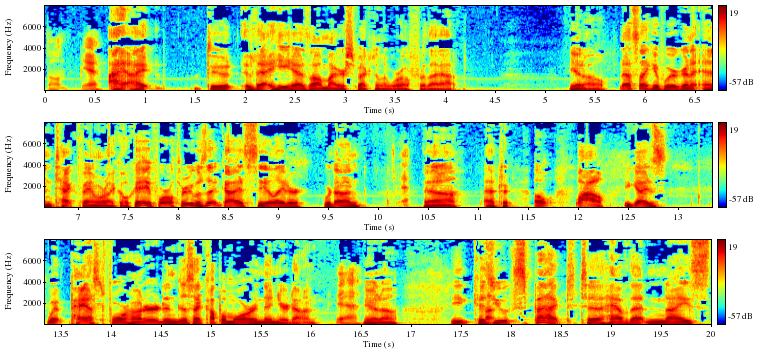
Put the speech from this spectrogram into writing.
done. Yeah, I, I, dude, that he has all my respect in the world for that. You know, that's like if we were going to end Tech Fan, we're like, okay, 403 was it, guys. See you later. We're done. Yeah. Yeah. After, oh, wow. You guys went past 400 and just a couple more and then you're done. Yeah. You know, because you expect to have that nice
